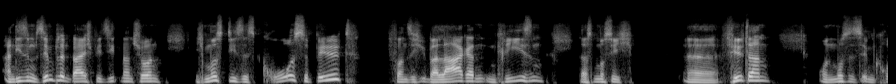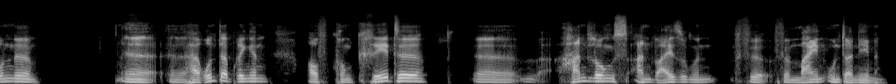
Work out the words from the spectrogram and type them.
an diesem simplen Beispiel sieht man schon, ich muss dieses große Bild von sich überlagernden Krisen, das muss ich äh, filtern und muss es im Grunde äh, äh herunterbringen auf konkrete äh, Handlungsanweisungen für, für mein Unternehmen.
